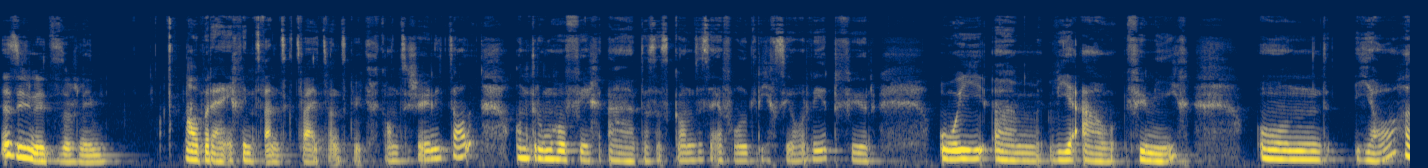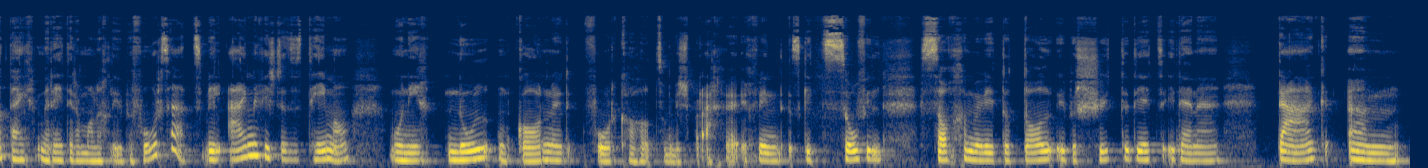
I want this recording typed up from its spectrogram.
es ist nicht so schlimm. Aber äh, ich finde 2022 wirklich eine ganz schöne Zahl. Und darum hoffe ich, äh, dass es ein ganz erfolgreiches Jahr wird für euch ähm, wie auch für mich. Und ja, ich denke, wir reden einmal ein bisschen über Vorsätze. Weil eigentlich ist das ein Thema, das ich null und gar nicht vorhatte zum Besprechen. Ich finde, es gibt so viele Sachen, man wird total überschüttet jetzt in diesen Tagen. Ähm,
